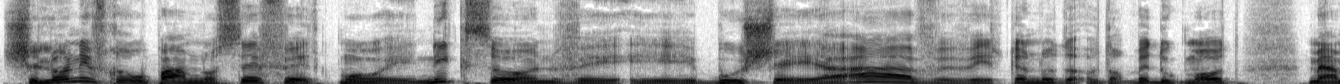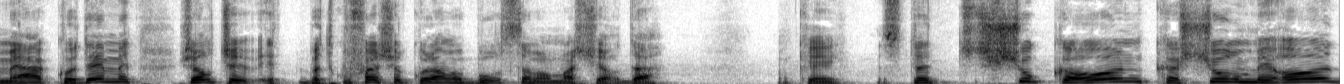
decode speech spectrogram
שלא נבחרו פעם נוספת, כמו ניקסון ובוש האב, ויש כאן עוד, עוד הרבה דוגמאות מהמאה הקודמת, אפשר לראות שבתקופה של כולם הבורסה ממש ירדה. אוקיי? זאת אומרת, שוק ההון קשור מאוד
